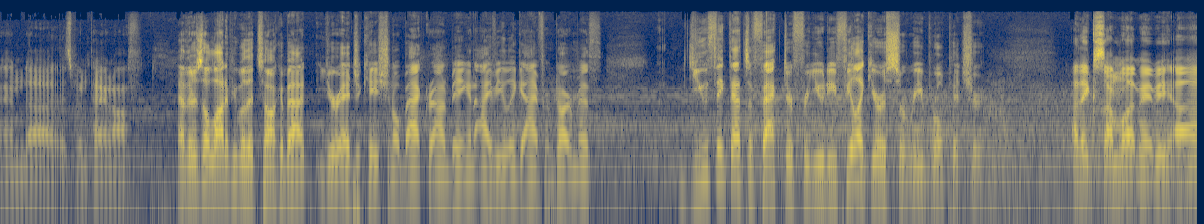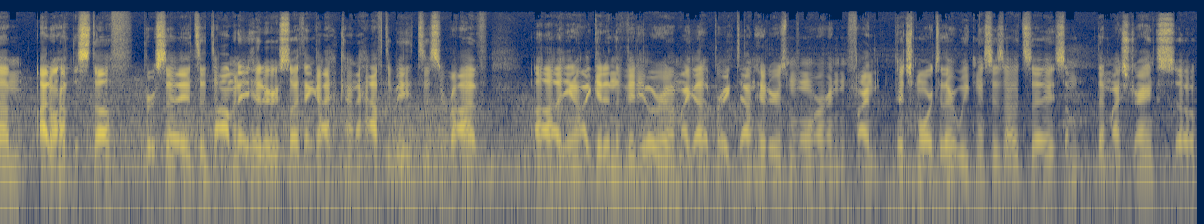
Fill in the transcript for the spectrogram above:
and uh, it's been paying off. Now, there's a lot of people that talk about your educational background, being an Ivy League guy from Dartmouth. Do you think that's a factor for you? Do you feel like you're a cerebral pitcher? I think somewhat, maybe. Um, I don't have the stuff per se to dominate hitters, so I think I kind of have to be to survive. Uh, you know, I get in the video room, I got to break down hitters more and find pitch more to their weaknesses. I would say some than my strengths. So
